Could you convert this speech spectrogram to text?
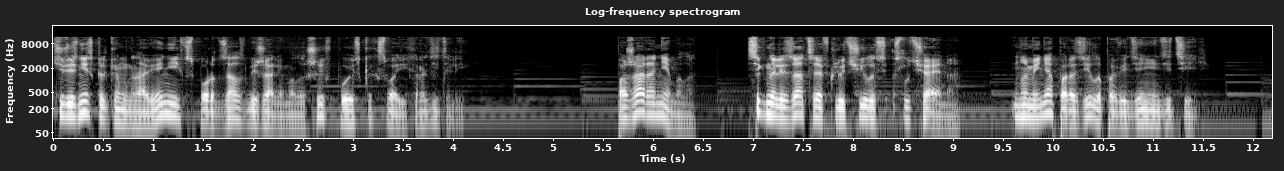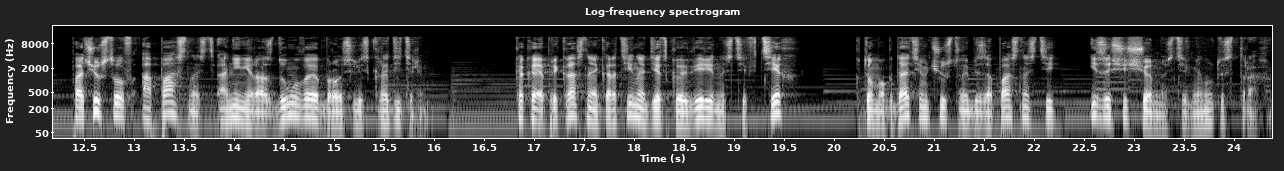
Через несколько мгновений в спортзал вбежали малыши в поисках своих родителей. Пожара не было. Сигнализация включилась случайно, но меня поразило поведение детей. Почувствовав опасность, они, не раздумывая, бросились к родителям. Какая прекрасная картина детской уверенности в тех, кто мог дать им чувство безопасности и защищенности в минуты страха.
